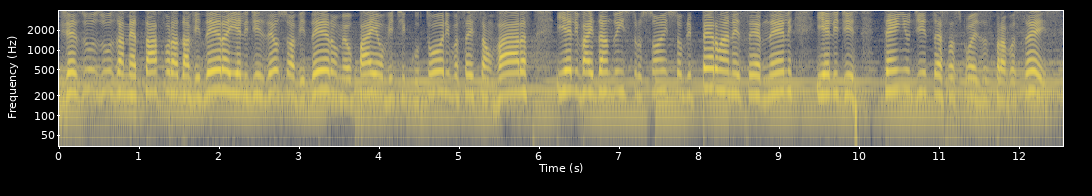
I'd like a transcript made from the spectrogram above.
Jesus usa a metáfora da videira e ele diz: Eu sou a videira, o meu pai é o viticultor e vocês são varas. E ele vai dando instruções sobre permanecer nele. E ele diz: Tenho dito essas coisas para vocês,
